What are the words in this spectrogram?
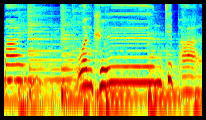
ไป วันคืนที่ผ่าน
